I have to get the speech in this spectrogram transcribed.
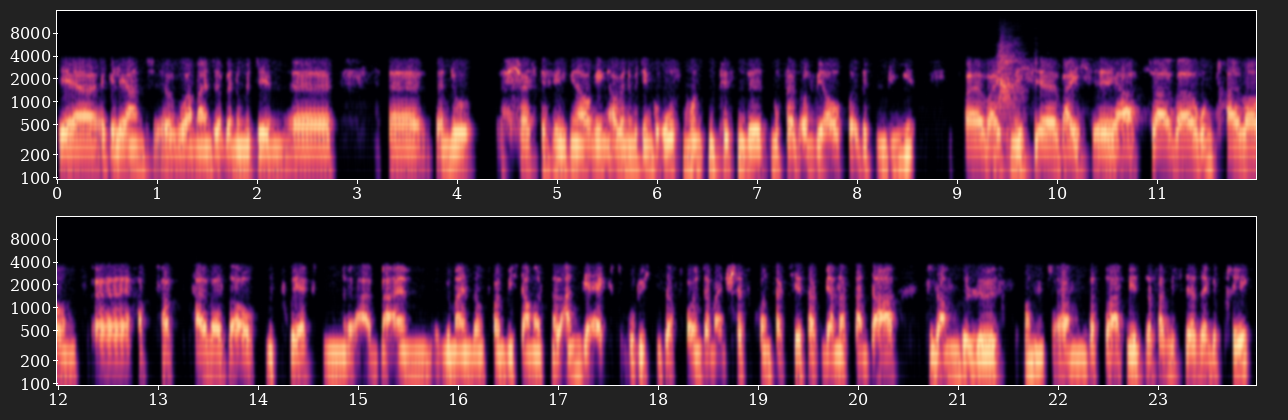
der äh, gelernt, äh, wo er meinte, wenn du mit den, wenn du, ich weiß nicht, wie genau ging, aber wenn du mit den großen Hunden pissen willst, musst du halt irgendwie auch wissen, wie. Äh, weil ich mich, äh, weil ich, äh, ja, war Rumtreiber und äh, habe hab teilweise auch mit Projekten, äh, bei einem gemeinsamen Freund bin ich damals mal angeeckt, wodurch dieser Freund dann meinen Chef kontaktiert hat. Wir haben das dann da zusammen gelöst. Und ähm, das, war, hat mir, das hat mich sehr, sehr geprägt.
